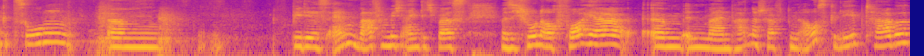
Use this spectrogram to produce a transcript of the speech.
gezogen. Ähm, BDSM war für mich eigentlich was, was ich schon auch vorher ähm, in meinen Partnerschaften ausgelebt habe,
